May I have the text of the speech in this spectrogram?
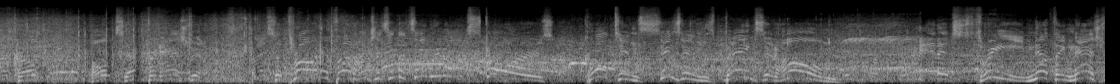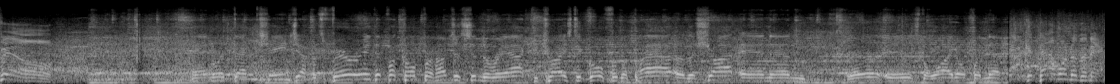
Jarnkrok up for Nashville. Tries to throw it in front. Hutchinson the same rebound. Scores. Colton Sissons bangs it home. And it's 3-0 Nashville. And with that changeup, it's very difficult for Hutchinson to react. He tries to go for the pass or uh, the shot, and then there is the wide open net. Get that one to the net.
